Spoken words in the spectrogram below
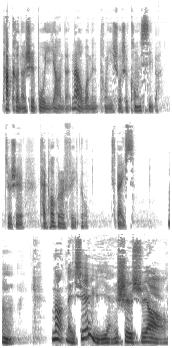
它可能是不一样的。那我们统一说是空隙吧，就是 typographical space。嗯，那哪些语言是需要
